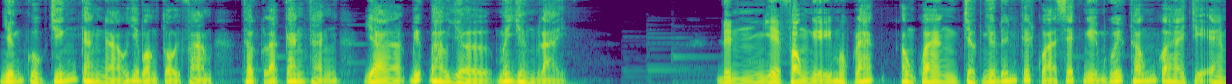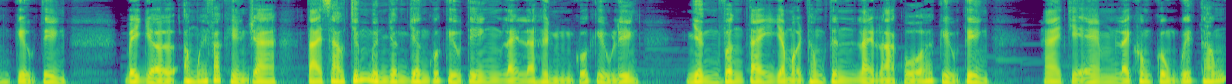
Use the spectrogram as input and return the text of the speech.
Những cuộc chiến căng não với bọn tội phạm thật là căng thẳng và biết bao giờ mới dừng lại. Định về phòng nghỉ một lát, ông Quang chợt nhớ đến kết quả xét nghiệm quyết thống của hai chị em Kiều Tiên. Bây giờ ông mới phát hiện ra tại sao chứng minh nhân dân của Kiều Tiên lại là hình của Kiều Liên, nhưng vân tay và mọi thông tin lại là của Kiều Tiên. Hai chị em lại không cùng quyết thống.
